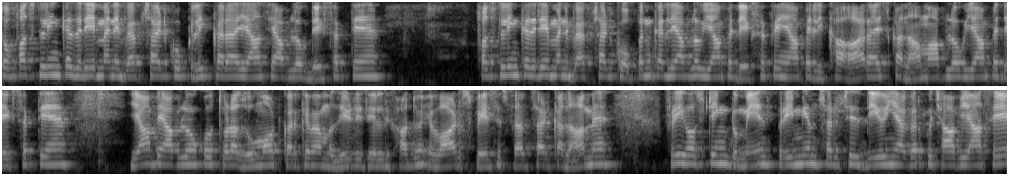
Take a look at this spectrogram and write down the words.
तो फ़र्स्ट लिंक के ज़रिए मैंने वेबसाइट को क्लिक करा है। यहाँ से आप लोग देख सकते हैं। फ़र्स्ट लिंक के ज़रिए मैंने वेबसाइट को ओपन कर लिया। आप लोग यहाँ पे देख सकते हैं। यहाँ पे लिखा आ रहा है। इसका नाम आप लोग यहाँ पे देख सकते हैं। यहाँ पे आप लोगों को थोड़ा जूम आउट करके मैं मज़ीद डिटेल दिखा दूँ। अवार्ड स्पेस इस वेबसाइट का नाम है। Free hosting domains premium services दी हुई हैं। अगर कुछ आप यहाँ से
